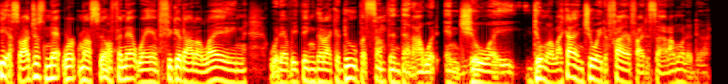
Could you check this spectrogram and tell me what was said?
Yeah, so I just networked myself in that way and figured out a lane with everything that I could do, but something that I would enjoy doing. Like I enjoy the firefighter side. I wanted to,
